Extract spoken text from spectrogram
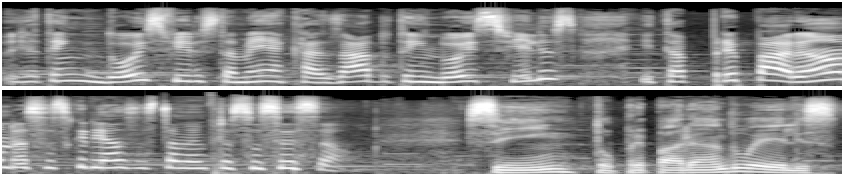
já tem dois filhos também, é casado, tem dois filhos e está preparando essas crianças também para a sucessão. Sim, estou preparando eles.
